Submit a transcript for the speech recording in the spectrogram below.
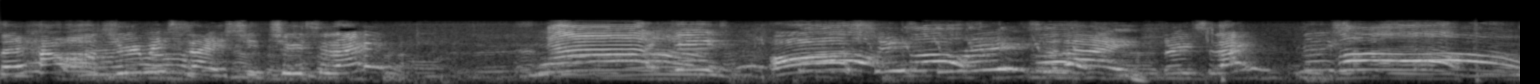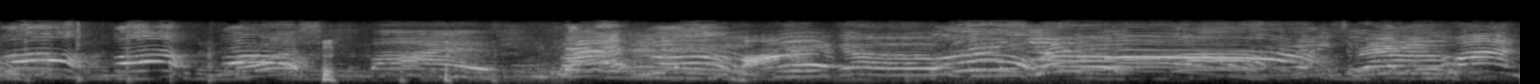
So how old's Ruby today? Is she two today? No, she's Oh, she's three today. Three today? four, four, four, four. Oh, she's five. Five? Here we go. Ready? One,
